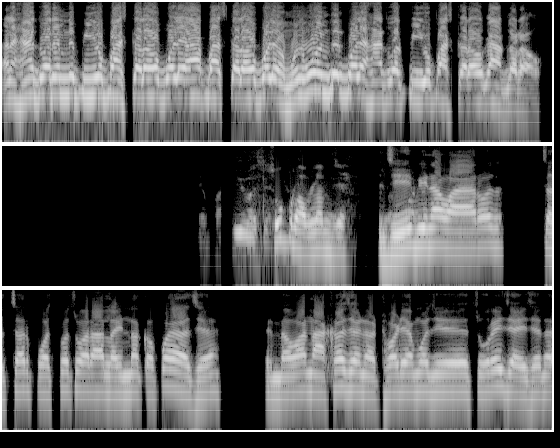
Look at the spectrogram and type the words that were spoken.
અને હાથ વાર એમને પીઓ પાસ કરાવવો પડે આ પાસ કરાવવો પડે અમને હું અંદર પડે? હાથ વાર પીઓ પાસ કરાવો કે આ કરાવો? શું પ્રોબ્લેમ છે? જીબી ના વાયરો ચાર પાંચ પાંચ વાર આ લાઈન ના કપાયા છે. એ નવા નાખે છે ને અઠવાડિયામાં જે ચોરાઈ જાય છે ને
